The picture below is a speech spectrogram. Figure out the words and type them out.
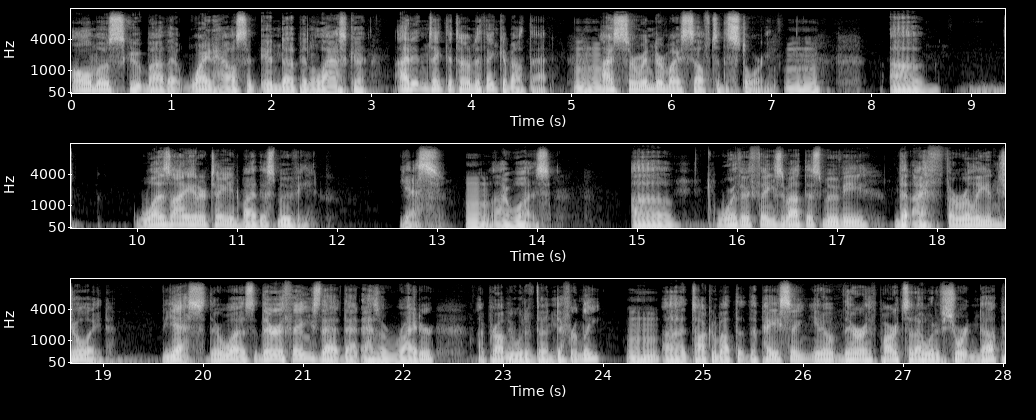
almost scoot by that White House, and end up in Alaska? I didn't take the time to think about that. Mhm. I surrender myself to the story. Mhm. Um, was I entertained by this movie? Yes. Mm. I was. Um, were there things about this movie that I thoroughly enjoyed? Yes, there was. There are things that that as a writer I probably would have done differently. Mhm. Uh, talking about the, the pacing, you know, there are parts that I would have shortened up,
